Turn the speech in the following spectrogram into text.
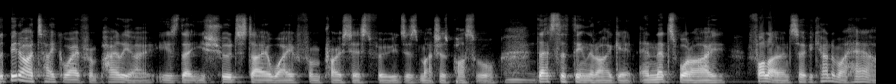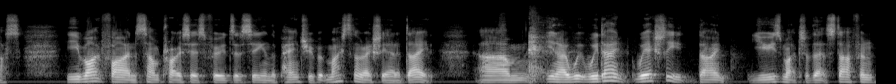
the bit I take away from paleo is that you should stay away from processed foods as much as possible. That's the thing that I get, and that's what I follow. And so, if you come to my house, you might find some processed foods that are sitting in the pantry, but most of them are actually out of date. Um, you know, we, we don't, we actually don't use much of that stuff. And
